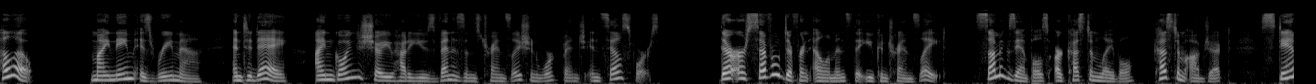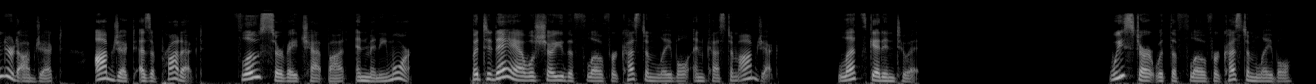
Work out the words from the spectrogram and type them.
Hello, my name is Rima, and today I'm going to show you how to use Venizum's translation workbench in Salesforce. There are several different elements that you can translate. Some examples are custom label, custom object, standard object, object as a product, flow survey chatbot, and many more. But today I will show you the flow for custom label and custom object. Let's get into it. We start with the flow for custom label.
